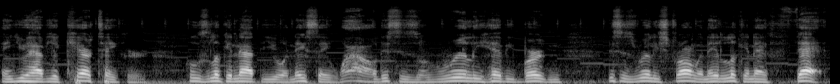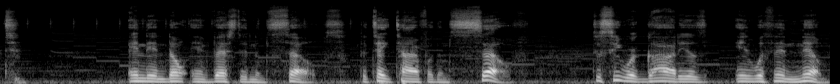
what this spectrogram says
and you have your caretaker who's looking after you and they say, Wow, this is a really heavy burden. This is really strong, and they're looking at that and then don't invest in themselves to take time for themselves to see where God is in within them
